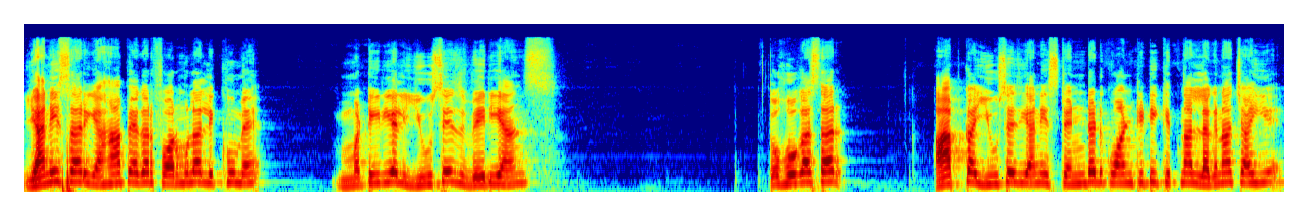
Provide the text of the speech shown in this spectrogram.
यानी सर, यहाँ पे अगर फॉर्मूला लिखूं मैं मटेरियल यूसेज वेरिएंस तो होगा सर, आपका यूसेज यानी स्टैंडर्ड क्वांटिटी कितना लगना चाहिए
